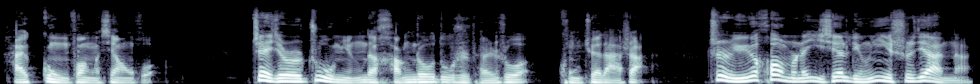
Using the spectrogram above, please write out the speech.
还供奉了香火，这就是著名的杭州都市传说孔雀大厦。至于后面的一些灵异事件呢，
